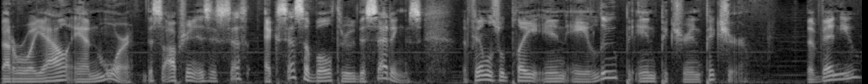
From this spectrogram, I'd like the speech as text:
Battle Royale, and more. This option is access accessible through the settings. The films will play in a loop in picture in picture. The venue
